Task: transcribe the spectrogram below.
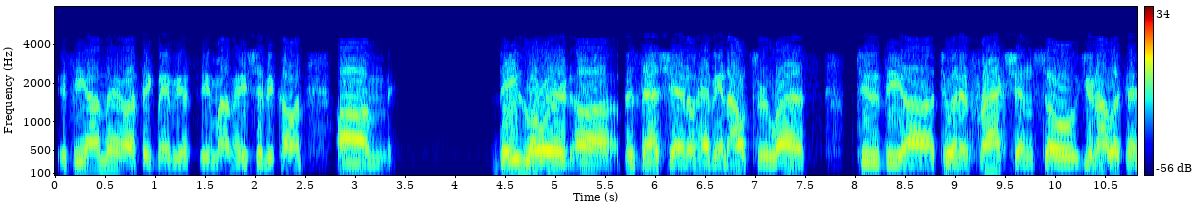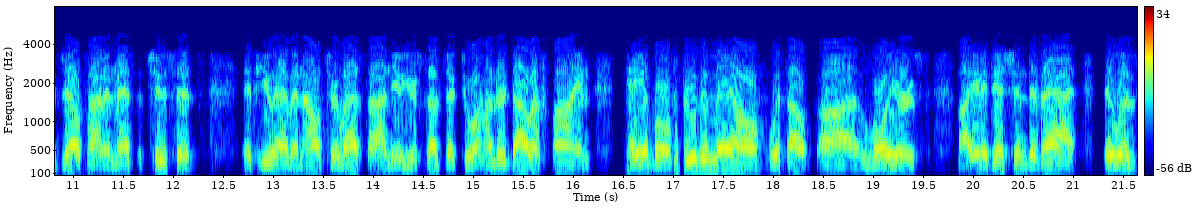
is he on there? Oh, I think maybe I see him on there. He should be calling. Um, they lowered uh, possession of having an ounce or less to the uh, to an infraction, so you're not looking at jail time in Massachusetts. If you have an ounce or less on you, you're subject to a hundred dollar fine payable through the mail without uh, lawyers. Uh, in addition to that, there was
